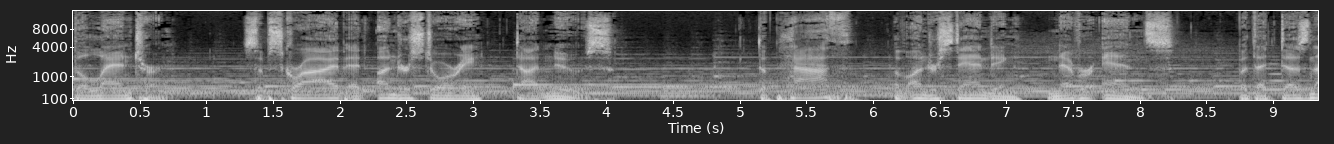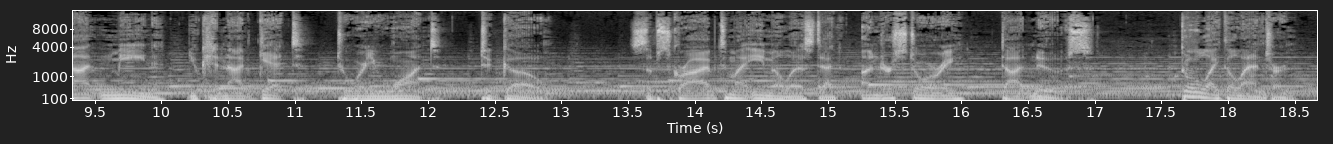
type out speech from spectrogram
the lantern. Subscribe at understory.news. The path of understanding never ends but that does not mean you cannot get to where you want to go. Subscribe to my email list at understory.news. Go light the lantern.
